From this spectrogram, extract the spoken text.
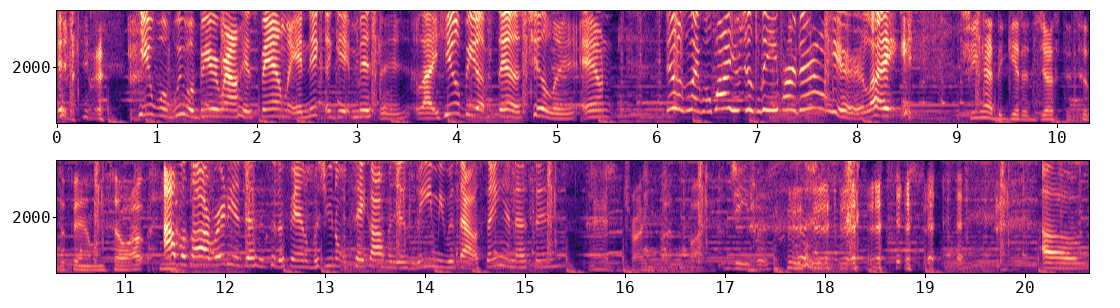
he would we would be around his family and Nick would get missing. Like he'll be upstairs chilling and they was like, well, why you just leave her down here? Like, she had to get adjusted to the family. So I, I was already adjusted to the family, but you don't take off and just leave me without saying nothing. I had to try you by the fire. Jesus. um,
